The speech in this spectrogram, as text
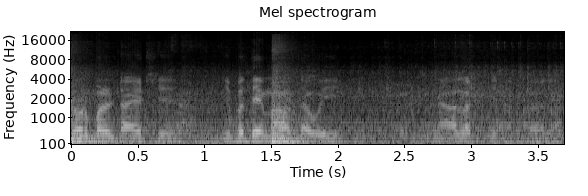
નોર્મલ ટાયર છે, જે બધામાં આવતા હોય, અને અલગથી નખાવેલા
